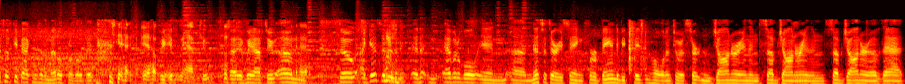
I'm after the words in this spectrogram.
Guess let's get back into the metal for a little bit. yeah, yeah. We- if we have to. uh, if we have to. Um, so I guess it is an, an inevitable and uh, necessary thing for a band to be pigeonholed into a certain genre and then subgenre and then subgenre of that.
